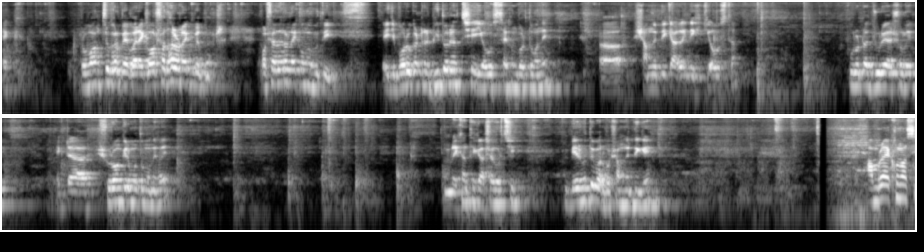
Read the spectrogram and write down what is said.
এক রোমাঞ্চকর ব্যাপার এক অসাধারণ এক ব্যাপার অসাধারণ এক অনুভূতি। এই যে বড় কাটরার ভিতরে হচ্ছে এই অবস্থা এখন বর্তমানে। সামনের দিকে আগাই দেখি কি অবস্থা। পুরোটা জুড়ে আসলে একটা সুরঙ্গের মতো মনে হয়। আমরা এখান থেকে আশা করছি বের হতে পারব সামনের দিকে। আমরা এখন আছি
